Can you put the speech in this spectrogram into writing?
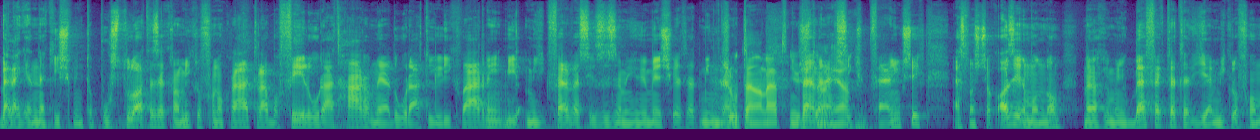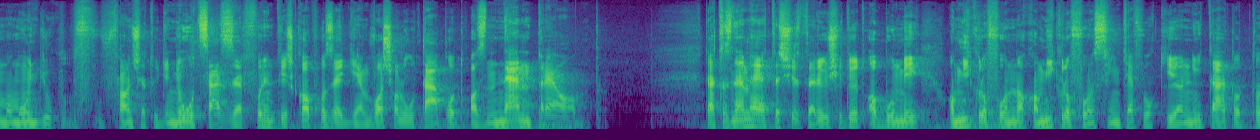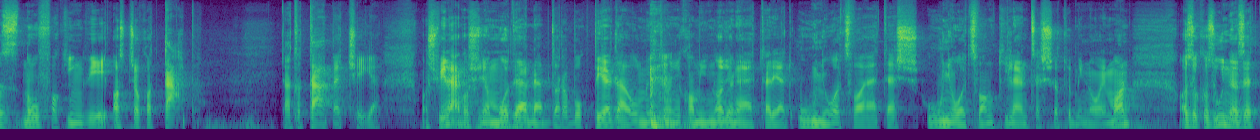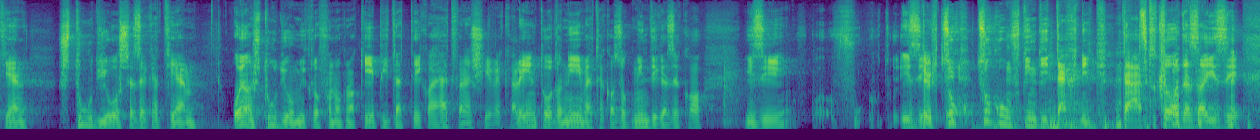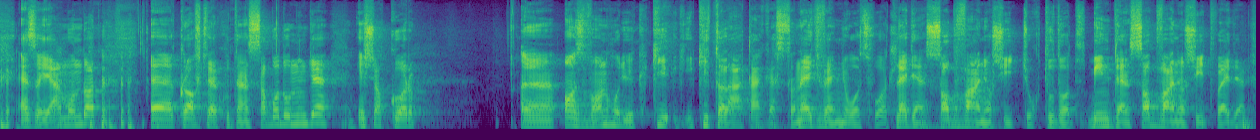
belegennek is, mint a pusztulat. Ezekre a mikrofonokra általában fél órát, három órát illik várni, míg felveszi az üzemi hőmérsékletet minden. És utána lehet nyüstölni. felnyugszik. Ezt most csak azért mondom, mert aki mondjuk befekteted ilyen mikrofonba mondjuk, francia tudja, 800 ezer forint, és kap hozzá egy ilyen vasaló tápot, az nem preamp. Tehát az nem helyettesít erősítőt, abból még a mikrofonnak a mikrofon szintje fog kijönni, tehát ott az no fucking way, az csak a táp tehát a tápegysége. Most világos, hogy a modernebb darabok, például mint mondjuk, ami nagyon elterjedt U87-es, U89-es, stb. Neumann, azok az úgynevezett ilyen stúdiós, ezeket ilyen olyan stúdió mikrofonoknak építették a 70-es évek elején, tudod, a németek azok mindig ezek a izé, izé cukunftindi technik, tehát tudod, ez a, izé, ez a jelmondat, eh, Kraftwerk után szabadon, ugye, és akkor az van, hogy ők kitalálták ezt a 48 volt, legyen szabványosítjuk, tudod, minden szabványosítva legyen.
